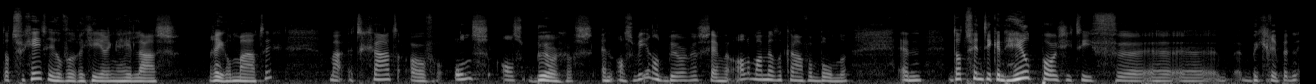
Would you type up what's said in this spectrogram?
Dat vergeten heel veel regeringen helaas regelmatig. Maar het gaat over ons als burgers. En als wereldburgers zijn we allemaal met elkaar verbonden. En dat vind ik een heel positief uh, uh, begrip. En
